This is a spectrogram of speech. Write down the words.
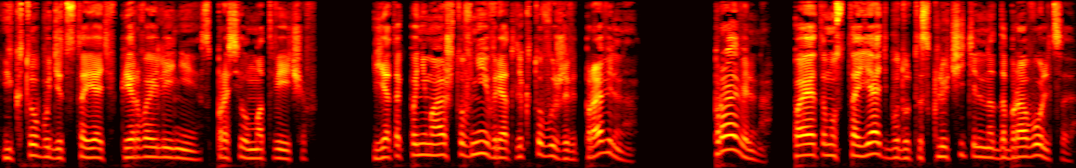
«И кто будет стоять в первой линии?» — спросил Матвейчев. «Я так понимаю, что в ней вряд ли кто выживет, правильно?» «Правильно. Поэтому стоять будут исключительно добровольцы.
